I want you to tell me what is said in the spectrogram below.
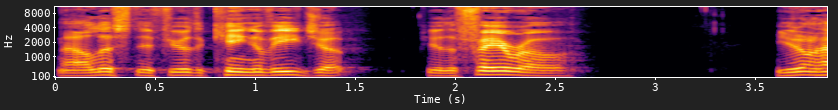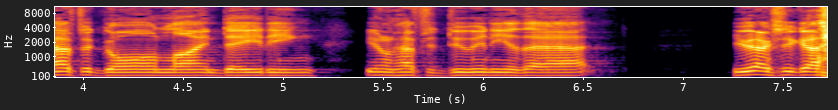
Now, listen, if you're the king of Egypt, if you're the Pharaoh, you don't have to go online dating. You don't have to do any of that. You actually got,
